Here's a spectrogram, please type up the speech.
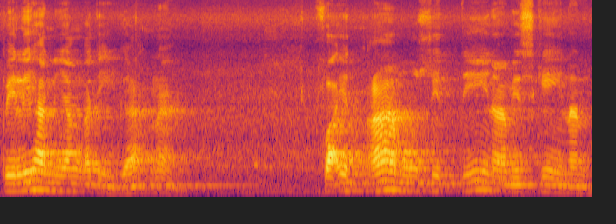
pilihan yang ketiga nah. Fa'it'amu sittina miskinan.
